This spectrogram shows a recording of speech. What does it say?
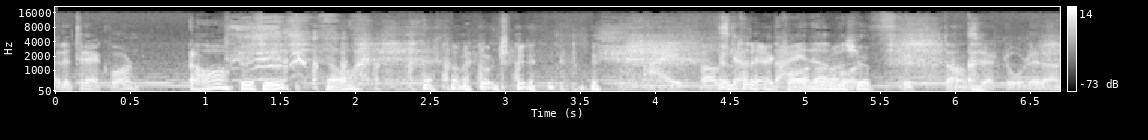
eller träkvarn. Ja, precis. Ja. nej, man ska, nej, den var fruktansvärt dålig den.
